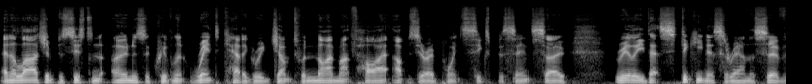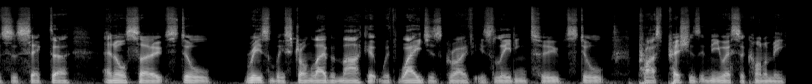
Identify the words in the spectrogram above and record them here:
And a large and persistent owner's equivalent rent category jumped to a nine month high, up 0.6%. So, really, that stickiness around the services sector and also still reasonably strong labour market with wages growth is leading to still price pressures in the US economy.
